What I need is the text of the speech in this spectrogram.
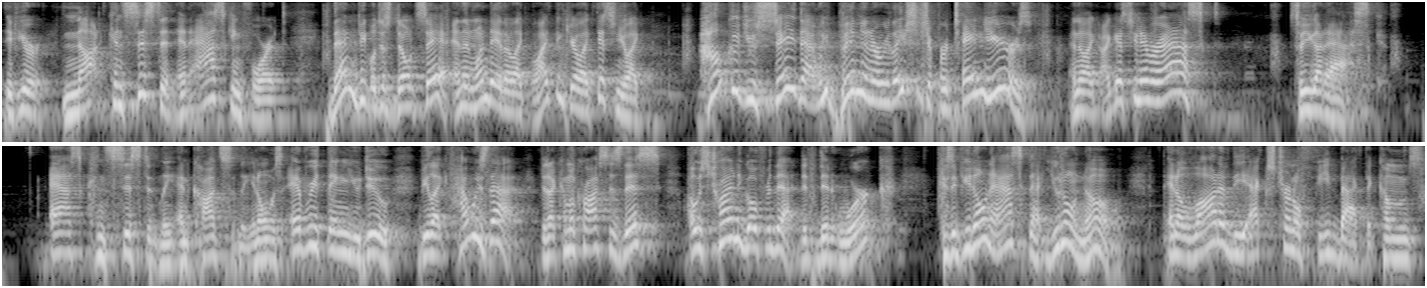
if you're not consistent in asking for it, then people just don't say it. And then one day they're like, well, I think you're like this. And you're like, how could you say that? We've been in a relationship for 10 years. And they're like, I guess you never asked. So you got to ask ask consistently and constantly in almost everything you do. Be like, how was that? Did I come across as this? I was trying to go for that. Did, did it work? Because if you don't ask that, you don't know. And a lot of the external feedback that comes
